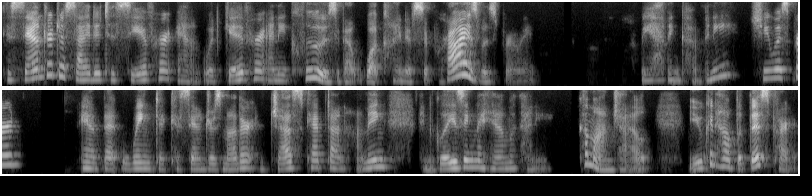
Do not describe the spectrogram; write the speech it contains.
Cassandra decided to see if her aunt would give her any clues about what kind of surprise was brewing. Are we having company? she whispered. Aunt Bet winked at Cassandra's mother and just kept on humming and glazing the ham with honey. Come on, child, you can help with this part.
